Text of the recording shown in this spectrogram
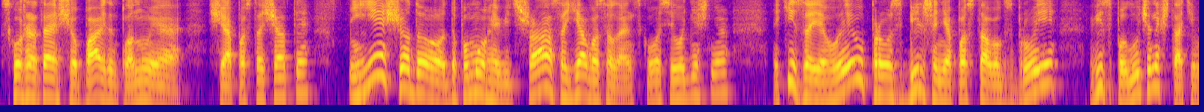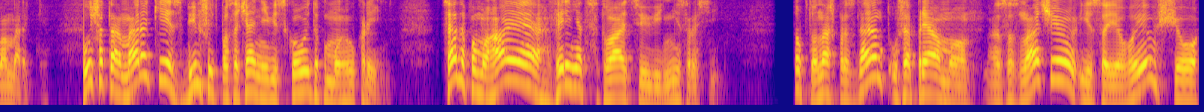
Схоже на те, що Байден планує ще постачати. І є щодо допомоги від США заява Зеленського сьогоднішня, який заявив про збільшення поставок зброї від Сполучених Штатів Америки. Сполучені Америки збільшують постачання військової допомоги Україні. Це допомагає вирівняти ситуацію в війні з Росією. Тобто наш президент уже прямо зазначив і заявив, що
